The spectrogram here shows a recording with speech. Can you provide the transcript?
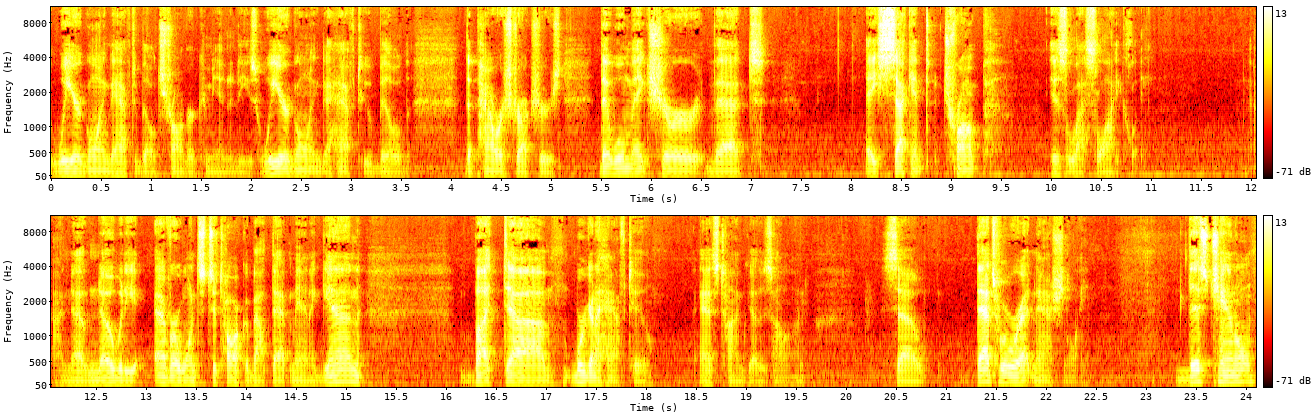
We are going to have to build stronger communities. We are going to have to build the power structures that will make sure that a second Trump is less likely. I know nobody ever wants to talk about that man again, but uh, we're going to have to as time goes on. So that's where we're at nationally. This channel,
